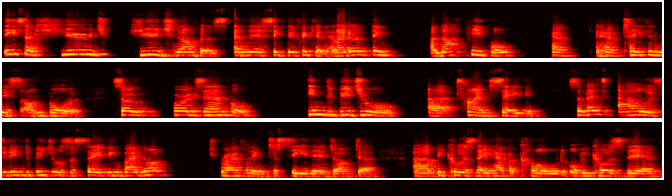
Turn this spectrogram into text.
these are huge, huge numbers and they're significant. And I don't think enough people have, have taken this on board. So, for example, individual uh, time saving. So that's hours that individuals are saving by not traveling to see their doctor uh, because they have a cold or because their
